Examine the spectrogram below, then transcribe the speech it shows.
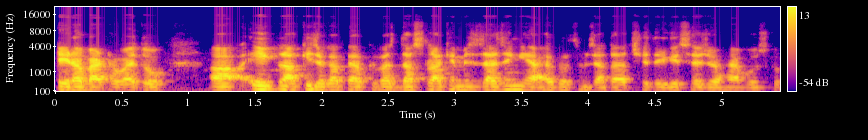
टेढ़ा बैठा हुआ है। तो एक लाख की जगह पे आपके पास दस लाख इमेजेस आ जाएँगे एल्गोरिथम ज़्यादा अच्छे तरीके से जो है वो उसको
